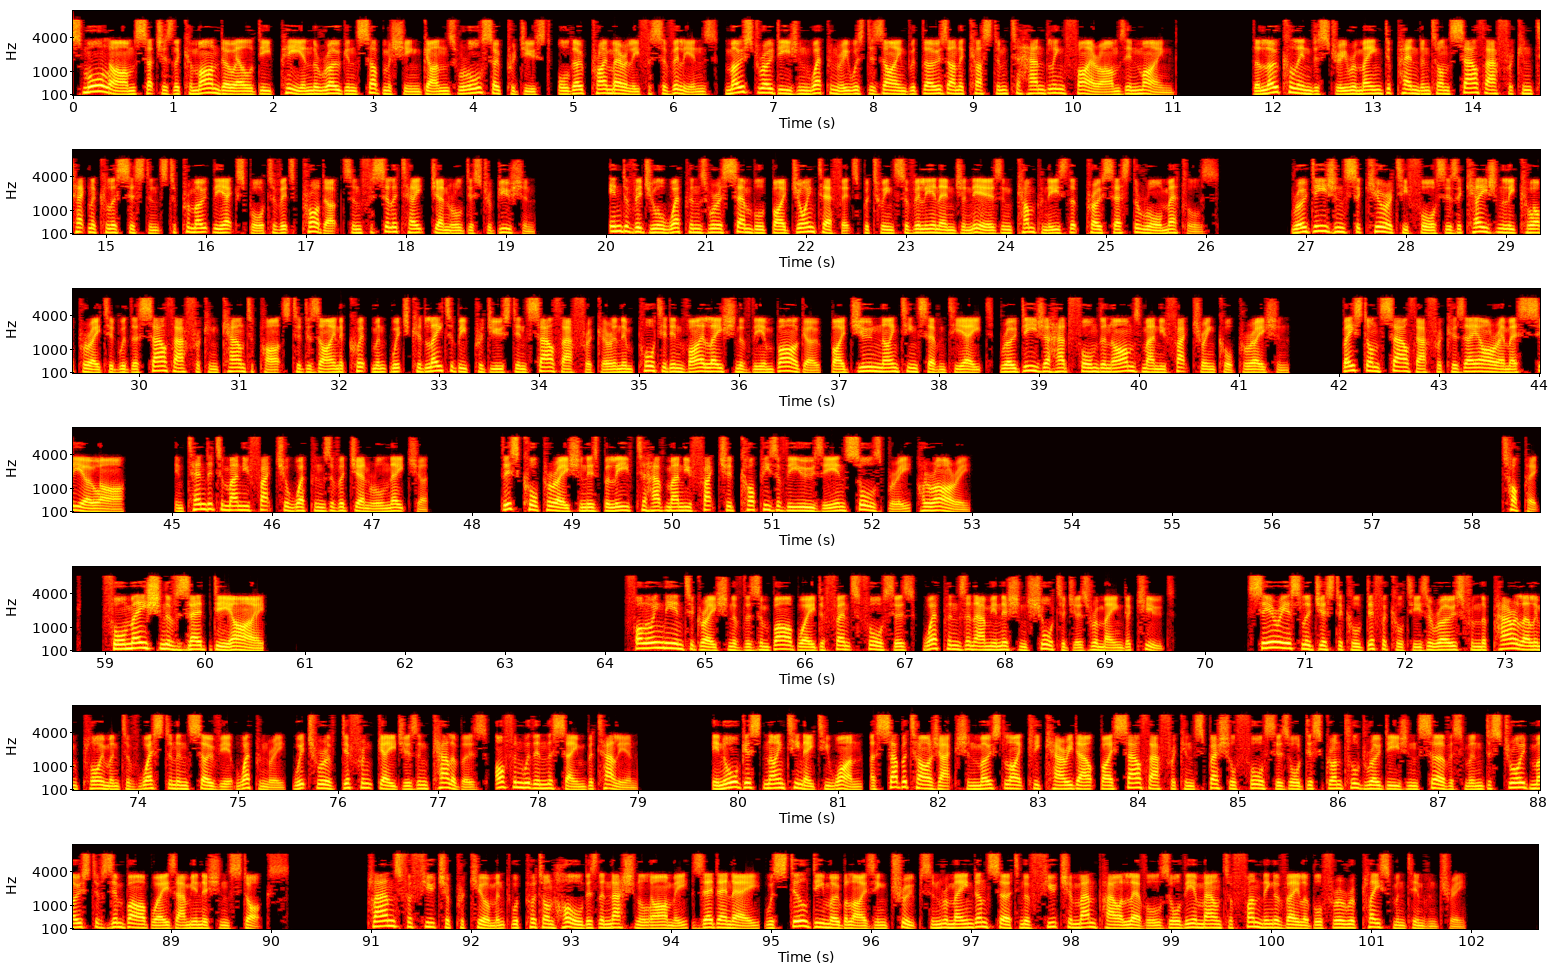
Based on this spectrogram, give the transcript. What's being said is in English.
Small arms such as the Commando LDP and the Rhogun submachine guns were also produced, although primarily for civilians. Most Rhodesian weaponry was designed with those unaccustomed to handling firearms in mind. The local industry remained dependent on South African technical assistance to promote the export of its products and facilitate general distribution. Individual weapons were assembled by joint efforts between civilian engineers and companies that processed the raw metals. Rhodesian security forces occasionally cooperated with their South African counterparts to design equipment which could later be produced in South Africa and imported in violation of the embargo. By June 1978, Rhodesia had formed an arms manufacturing corporation, based on South Africa's ARMSCOR, intended to manufacture weapons of a general nature. This corporation is believed to have manufactured copies of the Uzi in Salisbury, Harare. Topic: Formation of ZDI. Following the integration of the Zimbabwe Defense Forces, weapons and ammunition shortages remained acute. Serious logistical difficulties arose from the parallel employment of Western and Soviet weaponry, which were of different gauges and calibers, often within the same battalion. In August 1981, a sabotage action most likely carried out by South African Special Forces or disgruntled Rhodesian servicemen destroyed most of Zimbabwe's ammunition stocks. Plans for future procurement were put on hold as the National Army ZNA was still demobilizing troops and remained uncertain of future manpower levels or the amount of funding available for a replacement inventory.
